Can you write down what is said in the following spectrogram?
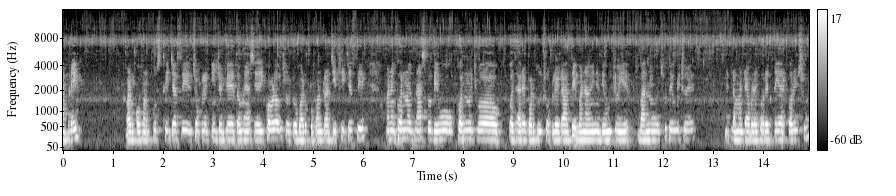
આપણે બાળકો પણ ખુશ થઈ જશે, ચોકલેટની જગ્યાએ તમે આ શેરી ખવડાવશો તો બાળકો પણ રાજી થઈ જશે. અને ઘરનો જ નાસ્તો દેવો, ઘરનું જ વધારે પડતું ચોકલેટ આ તે બનાવીને દેવું જોઈએ, બહારનું ઓછું દેવું જોઈએ. એટલા માટે આપણે ઘરે તૈયાર કરીશું.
